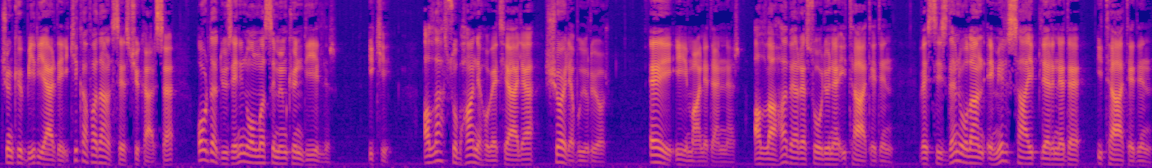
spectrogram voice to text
Çünkü bir yerde iki kafadan ses çıkarsa, orada düzenin olması mümkün değildir. 2. Allah subhanehu ve Teala şöyle buyuruyor. Ey iman edenler! Allah'a ve Resulüne itaat edin ve sizden olan emir sahiplerine de itaat edin.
